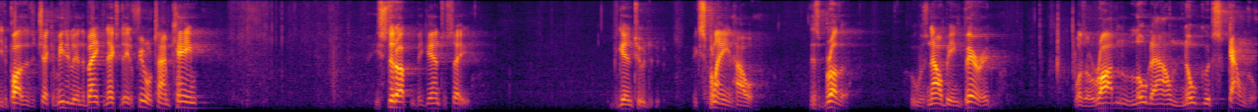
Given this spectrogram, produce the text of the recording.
He deposited the check immediately in the bank. The next day, the funeral time came. He stood up and began to say, began to explain how this brother, who was now being buried, was a rotten, low down, no good scoundrel.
